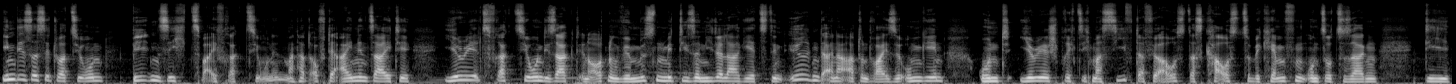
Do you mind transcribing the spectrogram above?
In dieser Situation bilden sich zwei Fraktionen. Man hat auf der einen Seite Iriels Fraktion, die sagt, in Ordnung, wir müssen mit dieser Niederlage jetzt in irgendeiner Art und Weise umgehen. Und Iriel spricht sich massiv dafür aus, das Chaos zu bekämpfen und sozusagen die,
